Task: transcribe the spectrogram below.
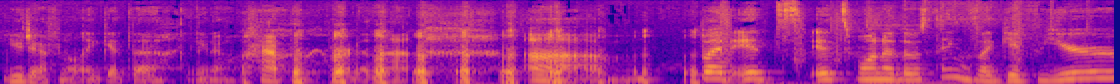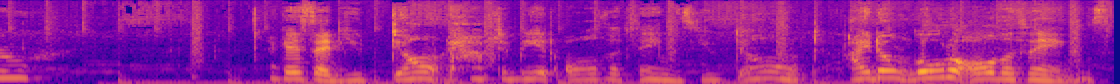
you definitely get the, you know, happy part of that. Um, but it's it's one of those things. Like if you, like I said, you don't have to be at all the things. You don't. I don't go to all the things.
